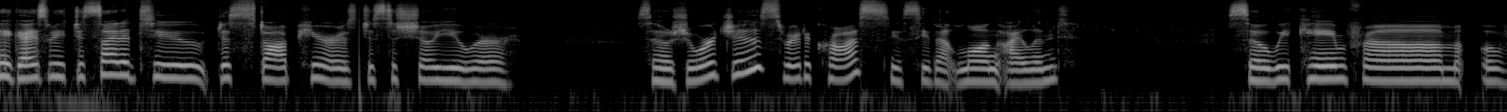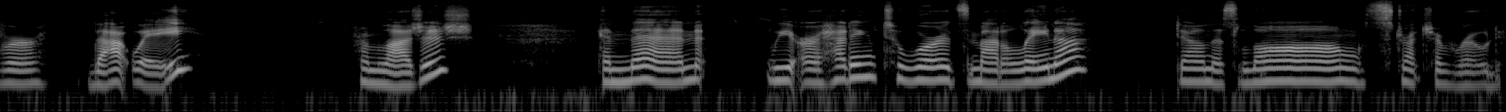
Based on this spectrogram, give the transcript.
Okay, guys, we decided to just stop here is just to show you where São Jorge is, right across. You see that long island. So we came from over that way, from Lajes, and then we are heading towards Madalena down this long stretch of road.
